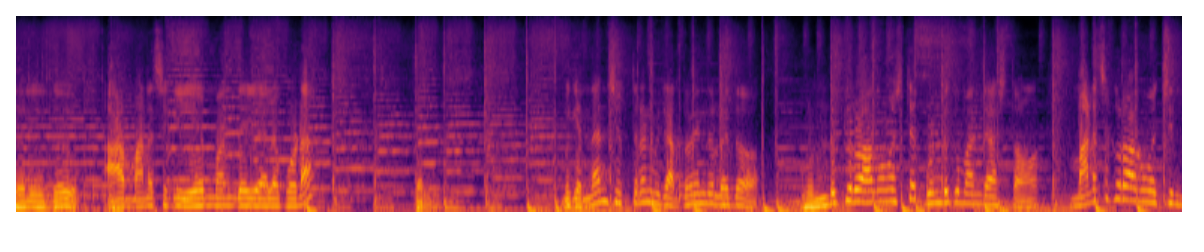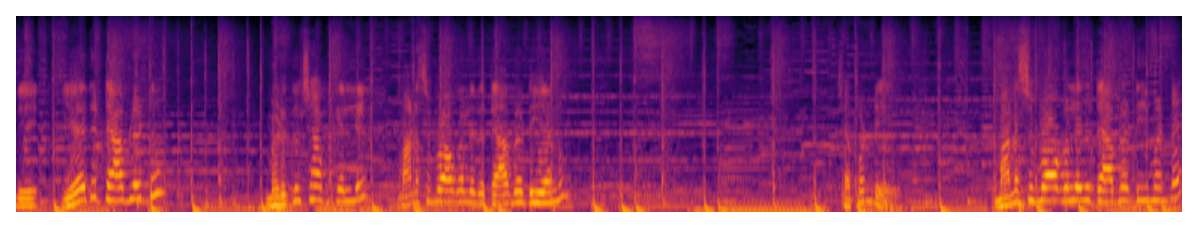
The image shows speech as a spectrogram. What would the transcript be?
తెలియదు ఆ మనసుకి ఏం మందు వేయాలో కూడా తెలియదు మీకు ఎందని చెప్తున్నాను మీకు అర్థమైందో లేదో? గుండెకు రోగం వస్తే గుండెకు మందేస్తాం మనసుకు రోగం వచ్చింది. ఏది టాబ్లెట్? మెడికల్ షాప్కి వెళ్ళి మనసు బాగోలేదు టాబ్లెట్ ఇయ్యాను. చెప్పండి. మనసు బాగోలేదు టాబ్లెట్ ఇవ్వమంటే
